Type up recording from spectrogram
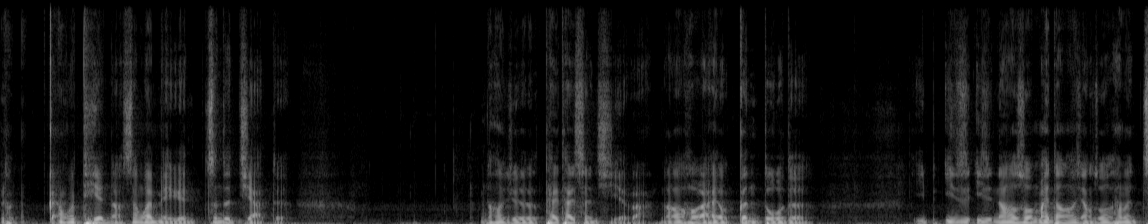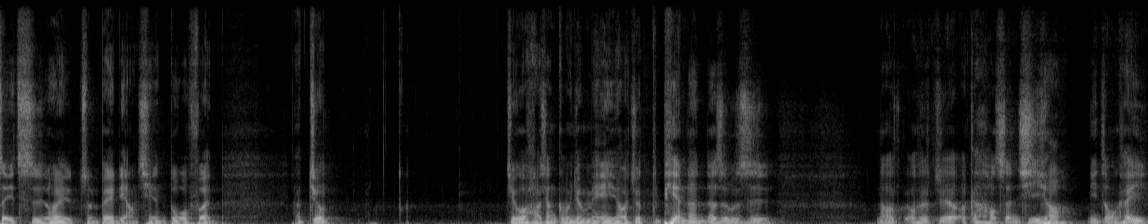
干我天哪！三万美元真的假的？然后觉得太太神奇了吧？然后后来还有更多的，一一直一直，然后说麦当劳讲说他们这次会准备两千多份，他就结果好像根本就没有，就骗人的是不是？然后我就觉得更好生气哦！你怎么可以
